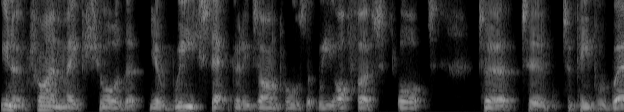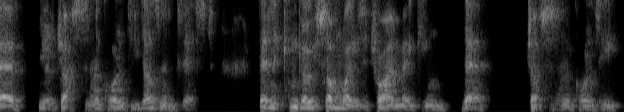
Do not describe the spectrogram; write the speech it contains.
you know try and make sure that you know we set good examples that we offer support to to to people where you know justice and equality doesn't exist then it can go some way to try and making their justice and equality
